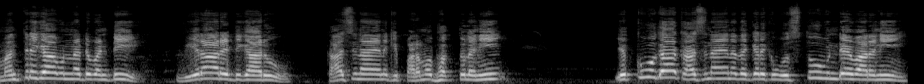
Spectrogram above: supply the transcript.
మంత్రిగా ఉన్నటువంటి వీరారెడ్డి గారు కాశీనారాయణకి పరమ భక్తులని ఎక్కువగా కాశీనాయన దగ్గరికి వస్తూ ఉండేవారని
